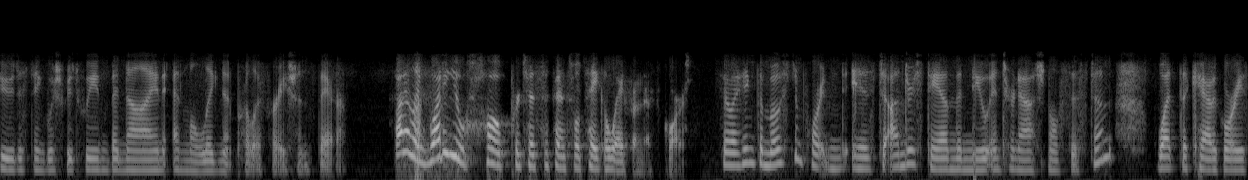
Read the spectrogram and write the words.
to distinguish between benign and malignant proliferations there. Finally, what do you hope participants will take away from this course? So I think the most important is to understand the new international system, what the categories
